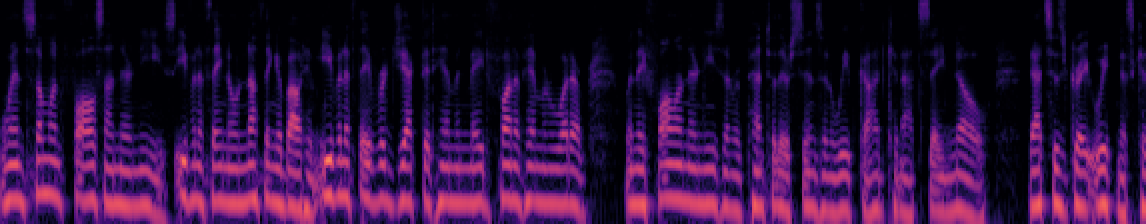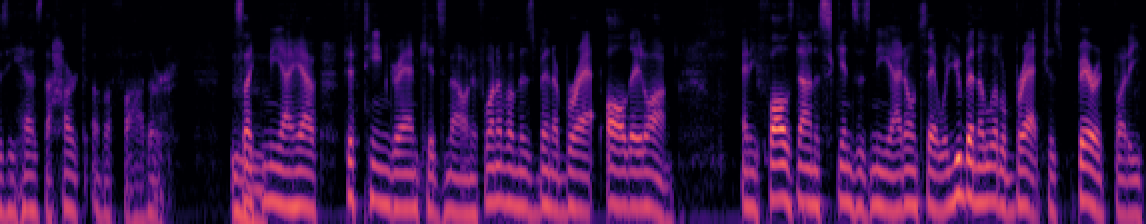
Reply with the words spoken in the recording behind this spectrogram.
when someone falls on their knees, even if they know nothing about him, even if they've rejected him and made fun of him and whatever, when they fall on their knees and repent of their sins and weep, God cannot say no. That's his great weakness because he has the heart of a father. It's mm-hmm. like me, I have 15 grandkids now, and if one of them has been a brat all day long, and he falls down and skins his knee, I don't say, Well, you've been a little brat, just bear it, buddy.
